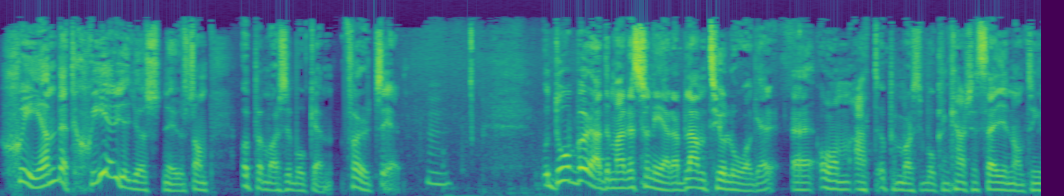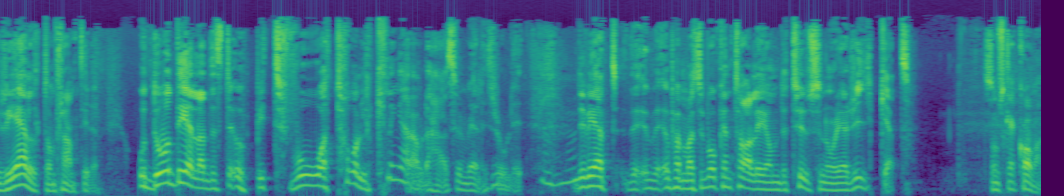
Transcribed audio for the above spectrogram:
skeendet sker ju just nu som Uppenbarelseboken förutser. Och då började man resonera bland teologer eh, om att Uppenbarelseboken kanske säger någonting reellt om framtiden. Och då delades det upp i två tolkningar av det här som är väldigt roligt. Du vet, Uppenbarelseboken talar ju om det tusenåriga riket som ska komma.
